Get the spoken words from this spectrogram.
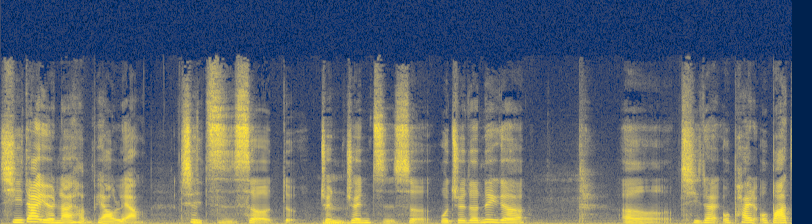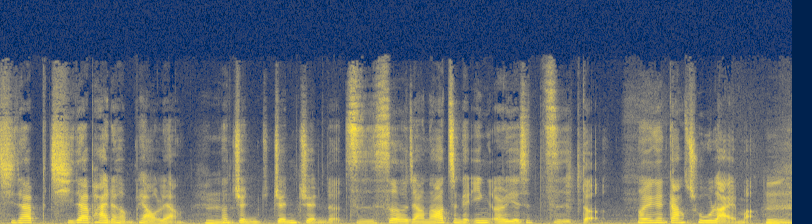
脐带原来很漂亮，是紫色的卷卷紫色，我觉得那个呃脐带我拍我把脐带脐带拍的很漂亮，那卷卷卷的紫色这样，然后整个婴儿也是紫的，然后因为刚出来嘛，嗯，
